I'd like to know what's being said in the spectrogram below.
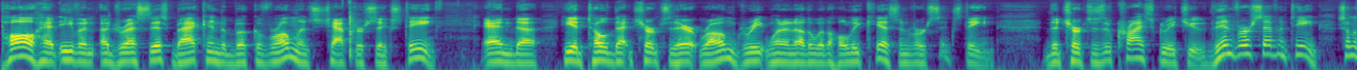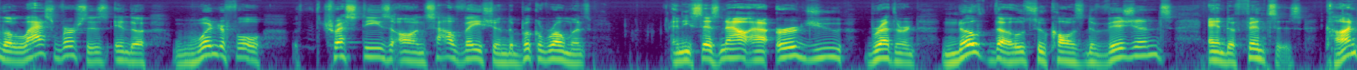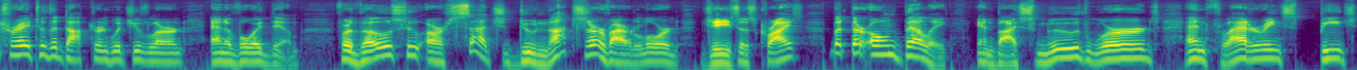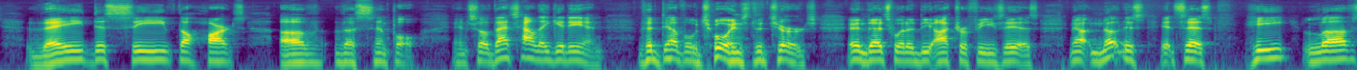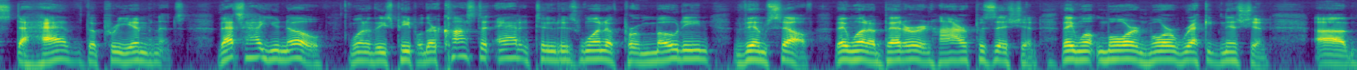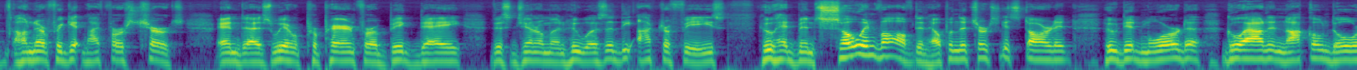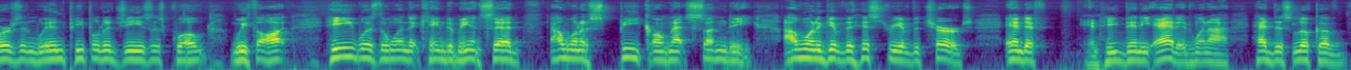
Paul had even addressed this back in the book of Romans, chapter 16. And uh, he had told that church there at Rome, greet one another with a holy kiss in verse 16. The churches of Christ greet you. Then, verse 17, some of the last verses in the wonderful treatise on salvation, the book of Romans. And he says, Now I urge you, brethren, note those who cause divisions and offenses, contrary to the doctrine which you've learned, and avoid them. For those who are such do not serve our Lord Jesus Christ, but their own belly, and by smooth words and flattering speech they deceive the hearts of the simple. And so that's how they get in. The devil joins the church, and that's what a Diotrephes is. Now, notice it says, he loves to have the preeminence. That's how you know one of these people. Their constant attitude is one of promoting themselves. They want a better and higher position. They want more and more recognition. Uh, I'll never forget my first church. And as we were preparing for a big day, this gentleman who was a Diotrephes, who had been so involved in helping the church get started, who did more to go out and knock on doors and win people to Jesus, quote, we thought. He was the one that came to me and said, I want to speak on that Sunday. I want to give the history of the church. And if and he then he added when I had this look of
